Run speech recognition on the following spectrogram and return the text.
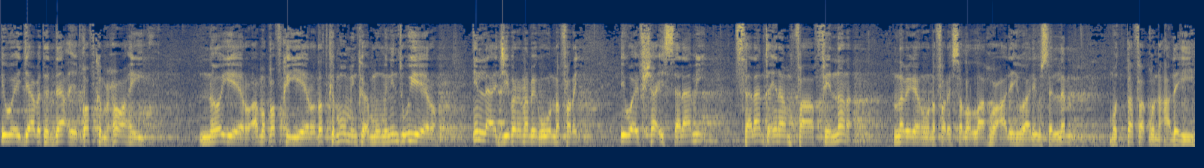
Iyo wa ijaabat qofka muxuu ahay noo yeero ama qofka yeero dadka muminiinta u yeero in la ajiibana nabiga wuuna faray iyo wa ifshaai salaami salaamta inaan faafinnana nabigan wuuna faray sala allahu calayh waaalih wasalam muttafaqun calayh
